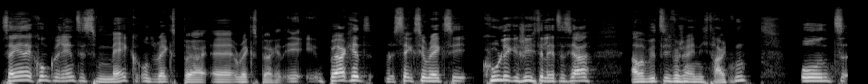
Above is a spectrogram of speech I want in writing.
seine Konkurrenz ist Mac und Rex, Bur äh, Rex Burkett. Äh, Burkett, Sexy Rexy, coole Geschichte letztes Jahr, aber wird sich wahrscheinlich nicht halten. Und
